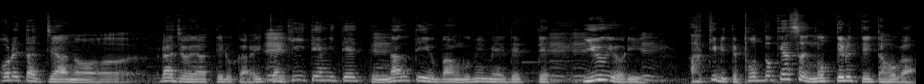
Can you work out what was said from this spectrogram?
俺たちあのラジオやってるから一回聞いてみてって、なんていう番組名でって言うより、はっきり言ってポッドキャストに載ってるって言った方が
